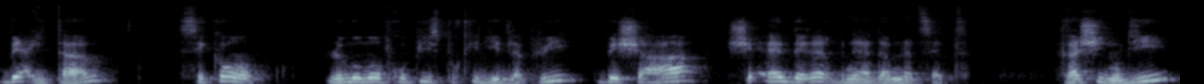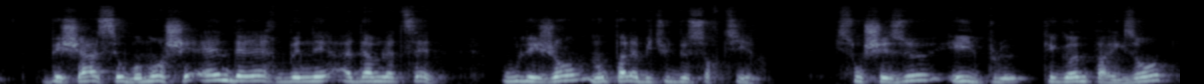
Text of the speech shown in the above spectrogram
Beitam, c'est quand le moment propice pour qu'il y ait de la pluie. Besha'a, chez derer bne adam latzet. Rashi nous dit, Bécha, c'est au moment chez derer bne adam latzet, où les gens n'ont pas l'habitude de sortir. Ils sont chez eux et il pleut. Kegon, par exemple,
